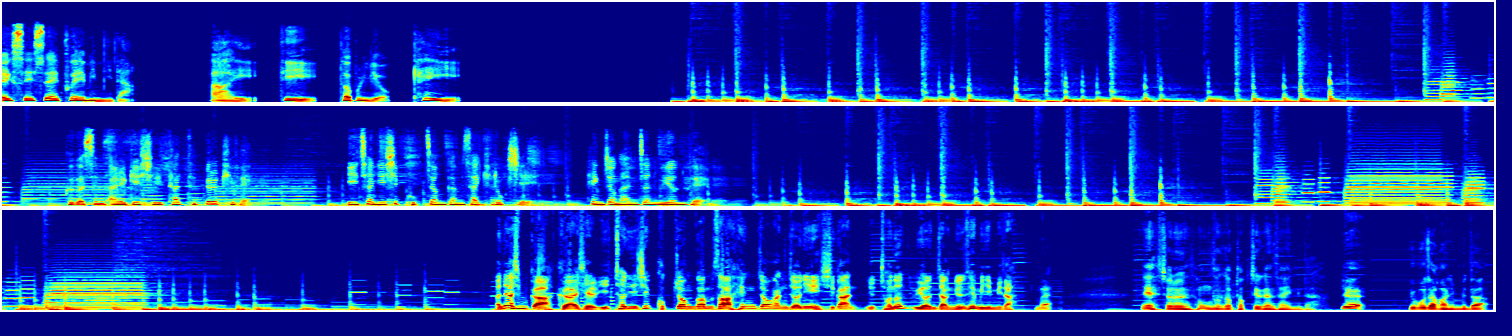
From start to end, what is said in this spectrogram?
XSFM입니다. I D W K. 그것은 알기 싫다 특별 기획. 2020 국정감사 기록실 행정안전위원회 안녕하십니까. 그 아실 2020 국정감사 행정안전위 시간, 유- 저는 위원장 윤세민입니다. 네. 예, 저는 홍성갑 덕질 간사입니다. 예. 유보자관입니다.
